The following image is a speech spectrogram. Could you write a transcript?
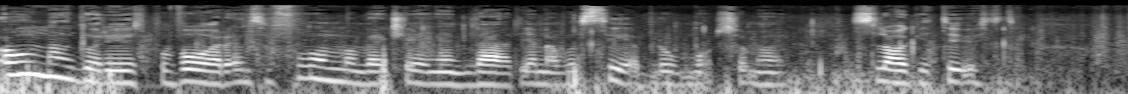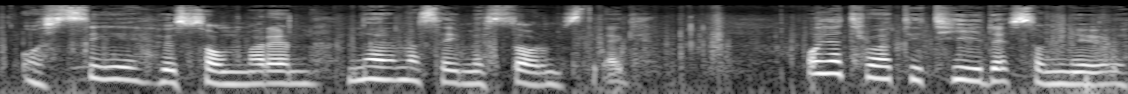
Om man går ut på våren så får man verkligen glädjen av att se blommor som har slagit ut och se hur sommaren närmar sig med stormsteg. Och jag tror att i tider som nu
